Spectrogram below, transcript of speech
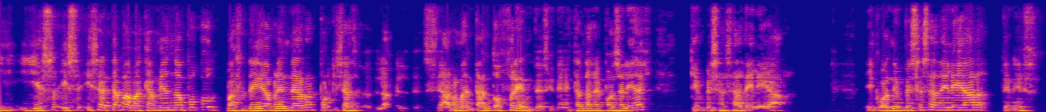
Y, eso, esa, etapa va cambiando a poco, vas a tener que aprender porque ya se arman tantos frentes y tienes tantas responsabilidades que empezás a delegar. Y cuando empezás a delegar, tenés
